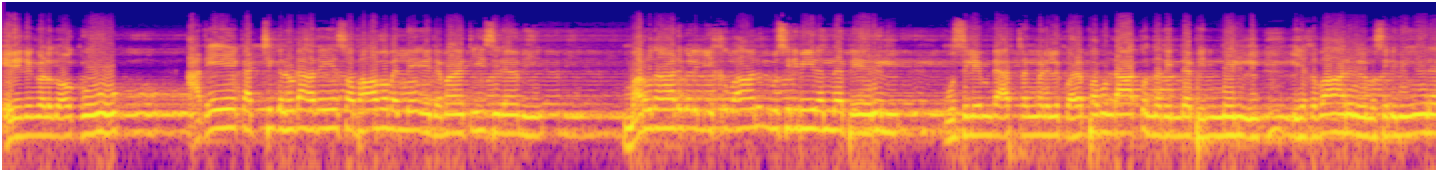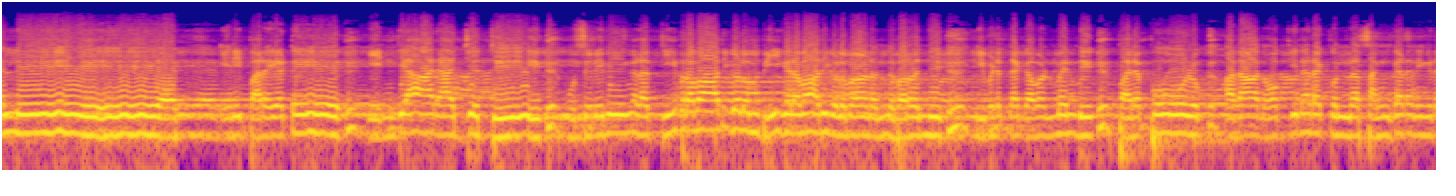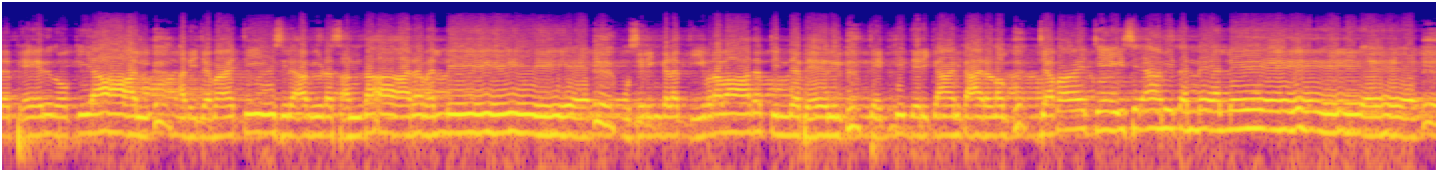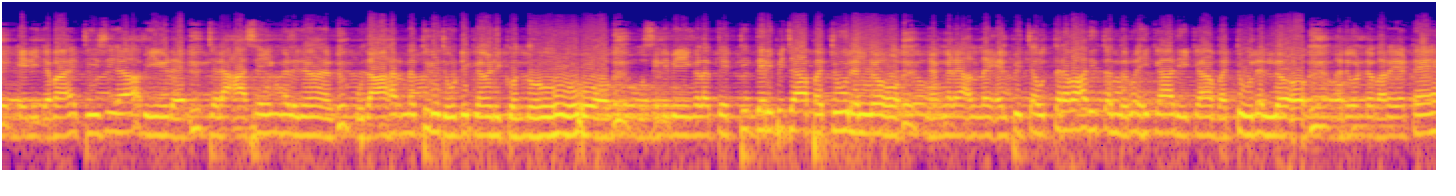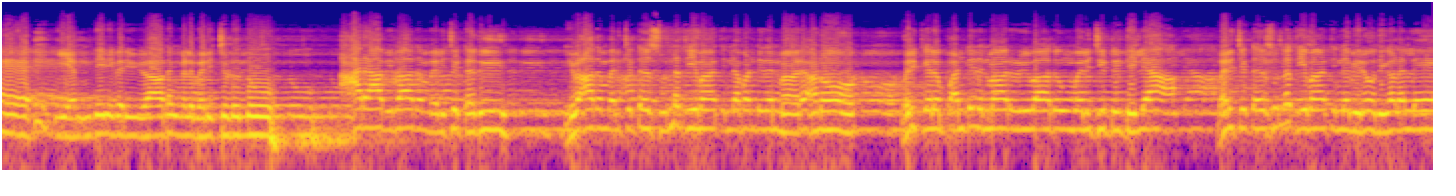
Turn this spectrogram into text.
ഇനി നിങ്ങൾ നോക്കൂ. അതേ കക്ഷികളുടെ അതേ സ്വഭാവമല്ലേ ജമാഅത്തി ഇസ്ലാമി? മറുനാടുകളിൽ ഇഖ്വാനുൽ മുസ്ലിമീൻ എന്ന പേരിൽ മുസ്ലിം രാഷ്ട്രങ്ങളിൽ കുഴപ്പമുണ്ടാക്കുന്നതിന്റെ പിന്നിൽ ഇഖ്വാനുൽ മുസ്ലിമീനല്ലേ? ഇനി പറയട്ടെ ഇന്ത്യ രാജ്യത്ത് മുസ്ലിമീങ്ങളെ തീവ്രവാദികളും ഭീകരവാദികളുമാണെന്ന് പറഞ്ഞ് ഇവിടുത്തെ ഗവൺമെന്റ് പലപ്പോഴും അതാ നോക്കി നടക്കുന്ന സംഘടനയുടെ പേര് നോക്കിയാൽ അത് ജമാഅത്തി ഇസ്ലാമിയുടെ സന്താനമല്ലേ? മുസ്ലിങ്ങളെ തീവ്രവാദത്തിന്റെ പേരിൽ തെറ്റിദ്ധരിക്കാൻ കാരണം ജമാഅത്തെ ഇസ്ലാമി തന്നെയല്ലേ? ഇനി ജമാഅത്തെ ഇസ്ലാമിയുടെ ചില ആശയങ്ങൾ ഞാൻ ഉദാഹരണത്തിന് ചൂണ്ടിക്കാണിക്കുന്നു. മുസ്ലിമീങ്ങളെ തെറ്റിദ്ധരിപ്പിച്ചാ പറ്റൂലല്ലോ. ഞങ്ങളെ അല്ല ഏൽപ്പിച്ച ഉത്തരവാദിത്തം നിർവഹിക്കാതിരിക്കാൻ പറ്റൂലല്ലോ. അതുകൊണ്ട് പറയട്ടെ എന്തിന് ഇവർ വിവാദങ്ങൾ വലിച്ചിടുന്നു? ആരാ വിവാദം വലിച്ചിട്ടത്? വിവാദം വലിച്ചിട്ട് സുന്നത്തീമാത്തിന്റെ പണ്ഡിതന്മാരാണോ? ഒരിക്കലും പണ്ഡിതന്മാർ ഒരു വിവാദവും വലിച്ചിട്ടിട്ടില്ല. വലിച്ചിട്ട് സുന്നത്തീമാത്തിന്റെ വിരോധികളല്ലേ?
